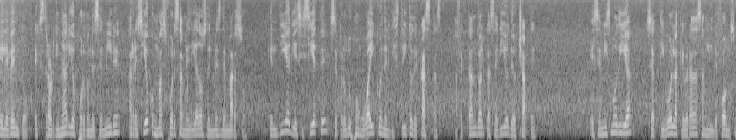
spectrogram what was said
El evento, extraordinario por donde se mire, arreció con más fuerza a mediados del mes de marzo. El día 17 se produjo un huaico en el distrito de Cascas, afectando al caserío de Ochape. Ese mismo día se activó la quebrada San Ildefonso,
